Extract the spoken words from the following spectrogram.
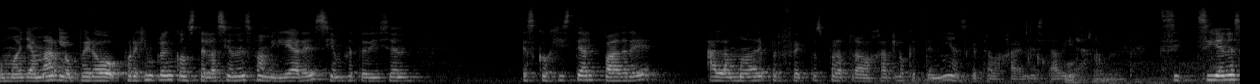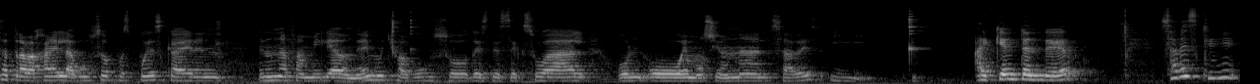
como a llamarlo, pero por ejemplo en constelaciones familiares siempre te dicen, escogiste al padre, a la madre perfectos para trabajar lo que tenías que trabajar en esta vida. Si, si, vienes a trabajar el abuso, pues puedes caer en, en una familia donde hay mucho abuso, desde sexual o, o emocional, ¿sabes? Y, hay que entender, ¿sabes qué,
